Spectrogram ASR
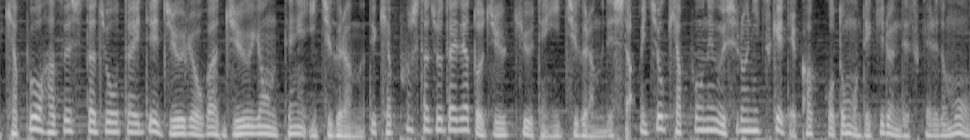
キャップを外した状態で重量が 14.1g でキャップをした状態だと 19.1g でした。一応キャップをね後ろにつけて書くこともできるんですけれども、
